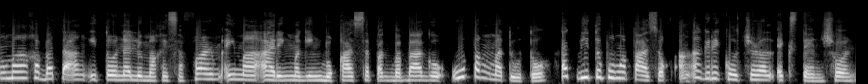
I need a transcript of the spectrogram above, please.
Ang mga kabataang ito na lumaki sa farm ay maaaring maging bukas sa pagbabago upang matuto at dito pumapasok ang agricultural extension.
